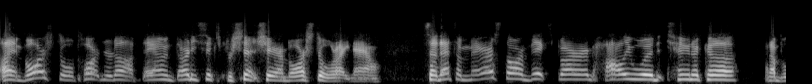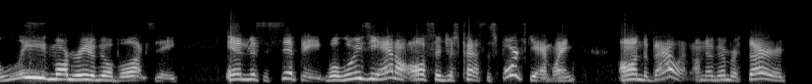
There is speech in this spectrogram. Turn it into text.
uh, and Barstool partnered up. They own 36% share in Barstool right now. So that's Ameristar Vicksburg, Hollywood, Tunica, and I believe Margaritaville, Biloxi in Mississippi. Well, Louisiana also just passed the sports gambling on the ballot on November 3rd,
